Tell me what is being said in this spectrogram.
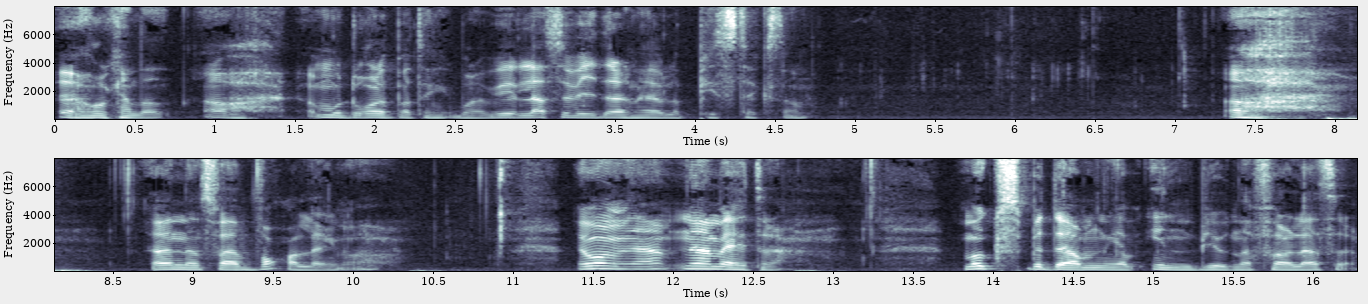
jag orkar inte. Oh, jag mår dåligt bara tänka på det. Vi läser vidare den här jävla pisstexten. Ah, jag vet inte ens vad jag var längre. Jo, nej, nej men jag hittade det. MUX bedömning av inbjudna föreläsare.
